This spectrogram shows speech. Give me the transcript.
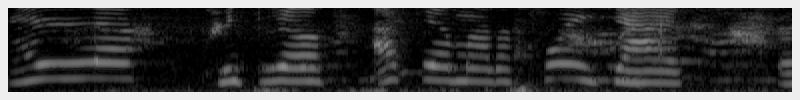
હેલો મિત્રો આ છે અમારા ફૂલ ઝાડ અ,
